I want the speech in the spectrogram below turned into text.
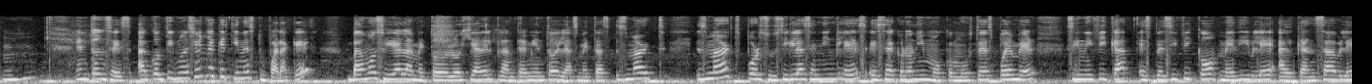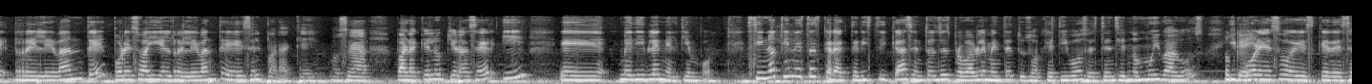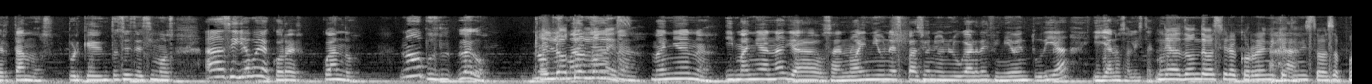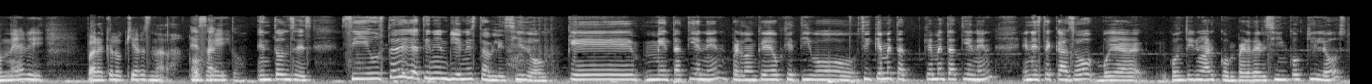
Entonces, a continuación, ya que tienes tu para qué, vamos a ir a la metodología del planteamiento de las metas SMART. SMART, por sus siglas en inglés, ese acrónimo, como ustedes pueden ver, significa específico, medible, medible, alcanzable, relevante, por eso ahí el relevante es el para qué, o sea, para qué lo quiero hacer y eh, medible en el tiempo. Si no tiene estas características, entonces probablemente tus objetivos estén siendo muy vagos y por eso es que desertamos, porque entonces decimos, ah, sí, ya voy a correr, ¿cuándo? No, pues luego, no, el otro lunes. Mañana. Y mañana ya, o sea, no hay ni un espacio ni un lugar definido en tu día y ya no saliste a correr. Ni a dónde vas a ir a correr, ni qué tenis te vas a poner y para qué lo quieres nada. Exacto. Entonces, si ustedes ya tienen bien establecido qué meta tienen, perdón, qué objetivo, sí, qué meta, qué meta tienen, en este caso voy a continuar con perder 5 kilos.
